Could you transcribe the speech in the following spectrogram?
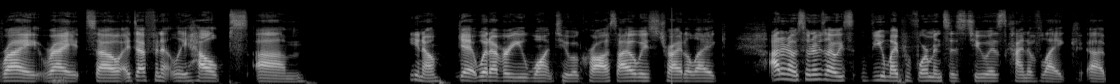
Right, right. So it definitely helps um you know, get whatever you want to across. I always try to like I don't know, sometimes I always view my performances too as kind of like uh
